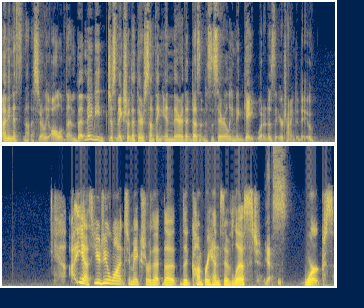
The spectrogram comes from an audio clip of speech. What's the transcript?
I mean, it's not necessarily all of them, but maybe just make sure that there's something in there that doesn't necessarily negate what it is that you're trying to do. Uh, yes, you do want to make sure that the the comprehensive list Yes. works.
